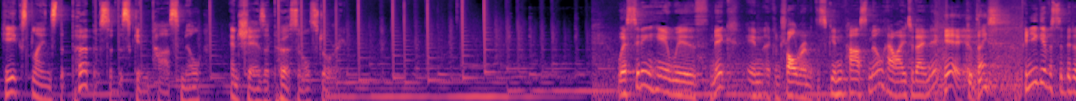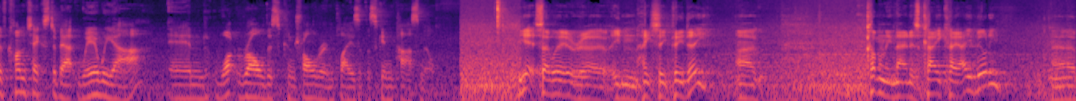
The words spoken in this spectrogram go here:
He explains the purpose of the Skin Pass mill and shares a personal story. We're sitting here with Mick in a control room at the Skin Pass mill. How are you today, Mick? Yeah, good, thanks. Can you give us a bit of context about where we are and what role this control room plays at the Skin Pass mill? Yeah, so we're uh, in HCPD, uh, commonly known as KKA building. Uh,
